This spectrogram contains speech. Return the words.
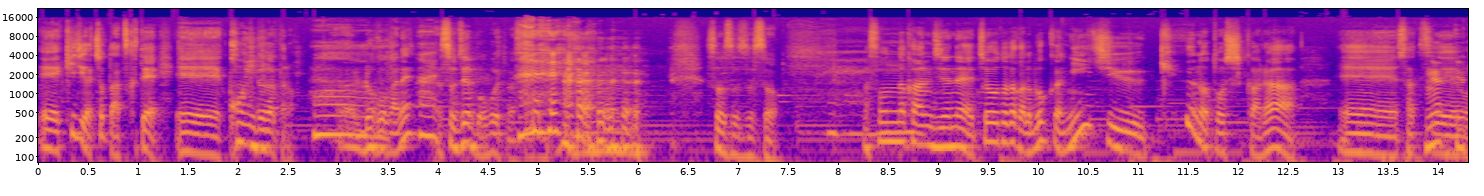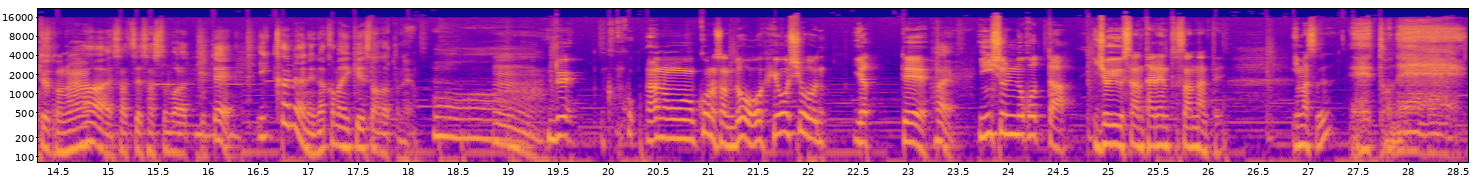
えー生地がちょっと厚くて、えー紺色だったの。ロゴがね、はい。それ全部覚えてます、そうそうそうそう、まあ、そんな感じでねちょうどだから僕が29の年から、えー撮影を、ねね。はい、撮影させてもらってて1回目はね仲間由紀恵さんだったのよ、うん。でこあのー河野さんどう？表紙をやって、はい。印象に残った女優さんタレントさんなんて？います？えっ、とね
